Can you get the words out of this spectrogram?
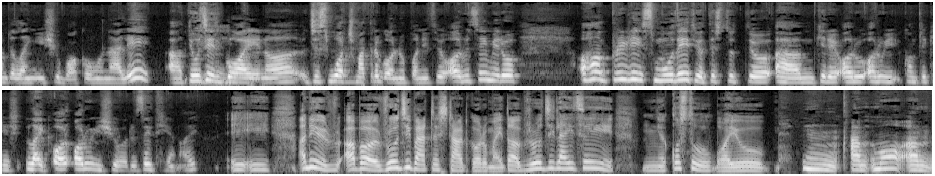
अन्डरलाइन इस्यु भएको हुनाले त्यो चाहिँ गएन। जस्ट वाच मात्र गर्नुपर्ने थियो। अरू चाहिँ मेरो अह प्रिटी स्मुथै थियो त्यस्तो त्यो के अरे अरू अरू कम्प्लिकेसन लाइक अरू इस्युहरू चाहिँ थिएन है ए ए अनि अब रोजीबाट स्टार्ट गरौँ है त रोजीलाई चाहिँ कस्तो भयो म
